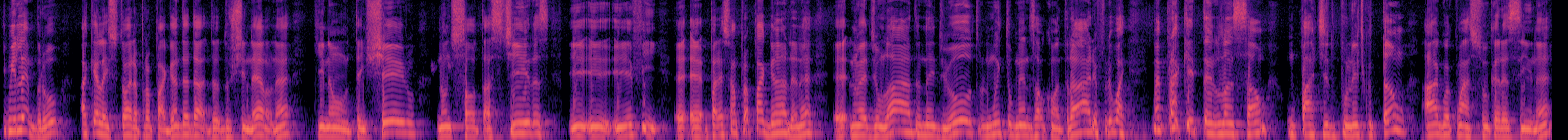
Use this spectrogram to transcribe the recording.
que me lembrou aquela história, propaganda da, do, do, chinelo, né? Que não tem cheiro, não solta as tiras, e, e, e enfim, é, é, parece uma propaganda, né? É, não é de um lado nem de outro, muito menos ao contrário. Eu falei, uai, mas para que lançar um, um partido político tão água com açúcar assim, né?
